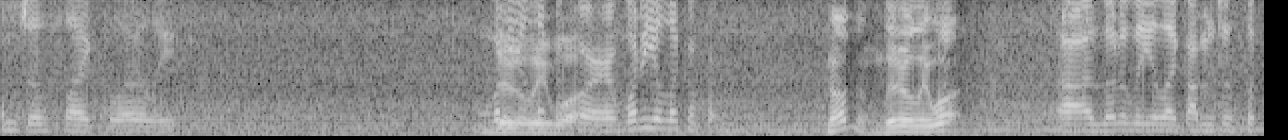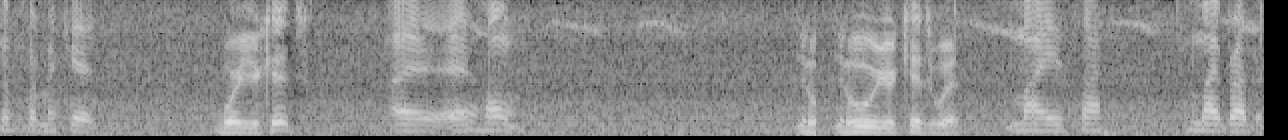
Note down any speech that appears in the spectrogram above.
I'm just like literally What Literally are you looking what? for? What are you looking for? Nothing. Literally what? Uh, literally like I'm just looking for my kids Where are your kids? uh, at home. Who, who are your kids with? My son, my brother.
